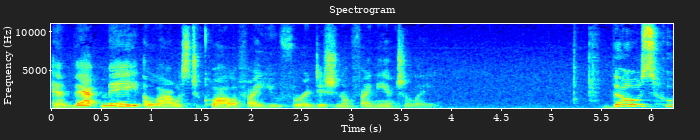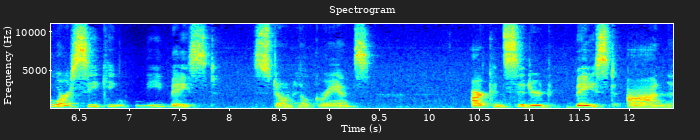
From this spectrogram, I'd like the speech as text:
And that may allow us to qualify you for additional financial aid. Those who are seeking need-based Stonehill grants are considered based on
